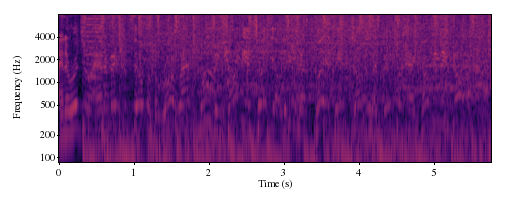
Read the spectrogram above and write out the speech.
An original animation film from the Rugrats movie. Tommy and Chucky are leaving their play team jungle adventure and coming to your house.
